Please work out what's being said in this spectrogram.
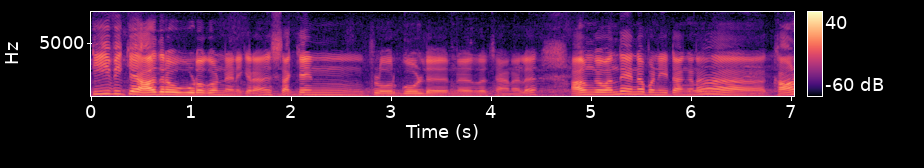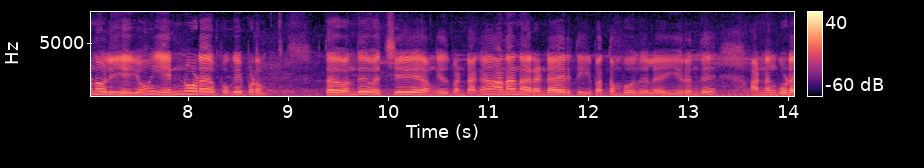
டிவிக்கு ஆதரவு ஊடகம்னு நினைக்கிறேன். செகண்ட் ஃப்ளோர் கோல்டுன்ற சேனலு அவங்க வந்து என்ன பண்ணிட்டாங்கன்னா காணொளியையும் என்னோட புகைப்படம் த வந்து வச்சு அவங்க இது பண்ணிட்டாங்க. ஆனால் நான் ரெண்டாயிரத்தி பத்தொம்போதில் இருந்து அண்ணன் கூட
